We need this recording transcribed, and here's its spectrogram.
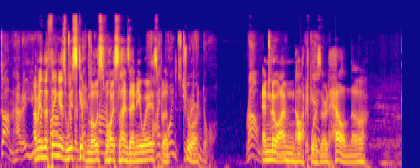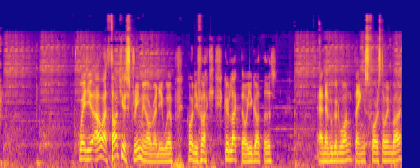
done, Harry. I mean the thing is we skip most round. voice lines anyways, Five but sure. And two, no, I'm not begin. wizard. Hell no. Wait, you? Oh, I thought you're streaming already, Whip. Holy fuck. Good luck though. You got this. And have a good one. Thanks for stopping by.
